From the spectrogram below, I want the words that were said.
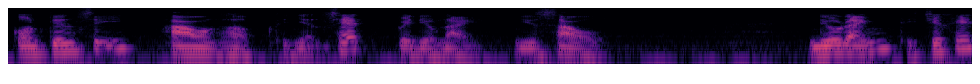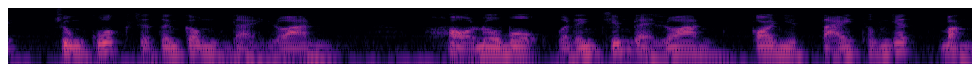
Còn tiến sĩ Hà Hoàng Hợp thì nhận xét về điều này như sau. Nếu đánh thì trước hết Trung Quốc sẽ tấn công Đài Loan. Họ đổ bộ và đánh chiếm Đài Loan coi như tái thống nhất bằng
